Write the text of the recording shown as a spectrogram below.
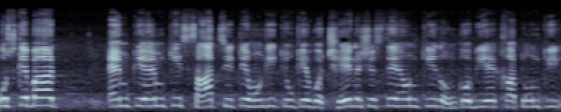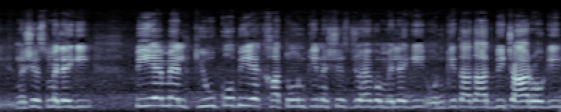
उसके बाद एम क्यू एम की सात सीटें होंगी, क्योंकि वो छः नशस्तें हैं उनकी तो उनको भी एक खातून की नशस्त मिलेगी। पी एम एल क्यू को भी एक खातून की नशस्त जो है वो मिलेगी, उनकी तादाद भी चार होगी।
